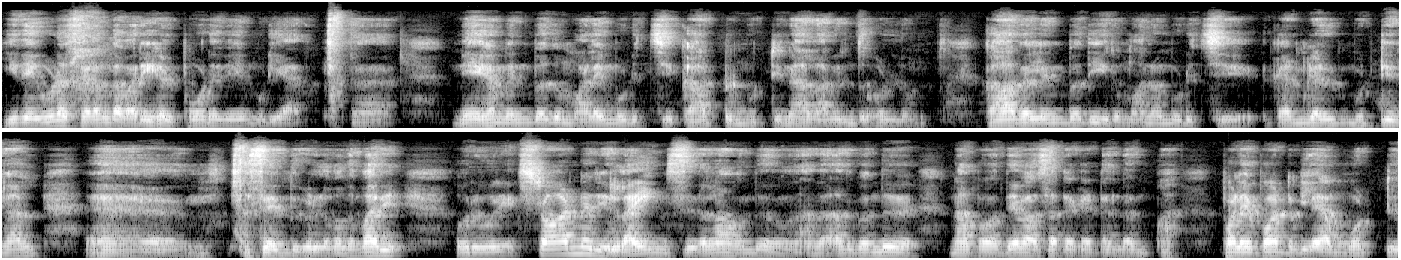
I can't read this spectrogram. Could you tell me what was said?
இதை விட சிறந்த வரிகள் போடவே முடியாது. மேகம் என்பது மலை முடிச்சு காட்டு முற்றினால் அவிழ்ந்து கொள்ளும். காதல் என்பது இரு மனம் முடிச்சு கண்கள் முட்டினால் சேர்ந்து கொள்ளும். அந்த மாதிரி ஒரு ஒரு எக்ஸ்ட்ராடினரி லைன்ஸ் இதெல்லாம் வந்து அது அதுக்கு வந்து நான் இப்போ தேவாசாட்ட கேட்டேன். அந்த பழைய பாட்டு இல்லையா? மொட்டு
